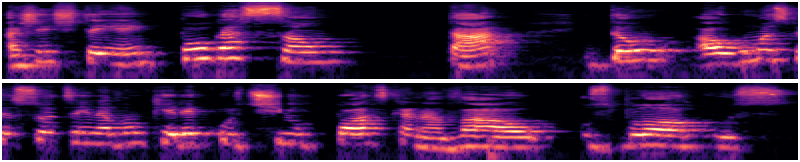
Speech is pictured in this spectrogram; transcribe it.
a gente tem a empolgação, tá? Então, algumas pessoas ainda vão querer curtir o pós-carnaval, os blocos,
